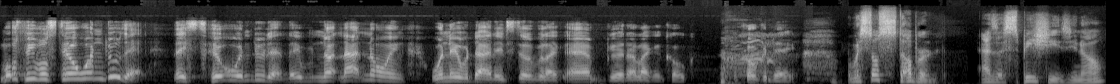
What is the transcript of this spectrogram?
most people still wouldn't do that. They still wouldn't do that. They not not knowing when they would die, they'd still be like, eh, I'm good. I like a Coke a Coke a day. We're so stubborn as a species, you know,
